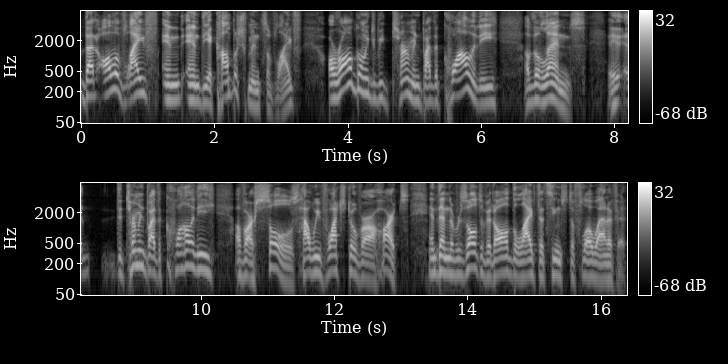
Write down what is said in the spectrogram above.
that all of life and, and the accomplishments of life are all going to be determined by the quality of the lens, eh, eh, determined by the quality of our souls, how we've watched over our hearts, and then the result of it, all the life that seems to flow out of it.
